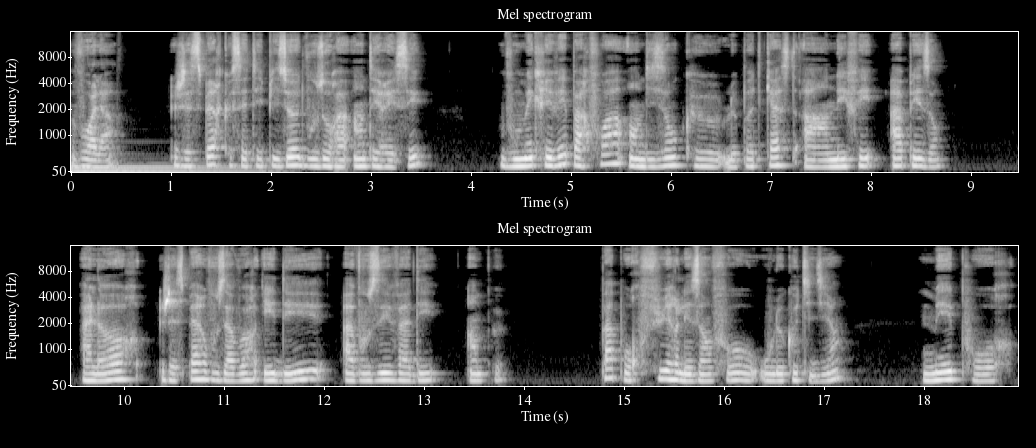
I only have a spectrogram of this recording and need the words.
Voilà, j'espère que cet épisode vous aura intéressé. Vous m'écrivez parfois en disant que le podcast a un effet apaisant. Alors, j'espère vous avoir aidé à vous évader un peu. Pas pour fuir les infos ou le quotidien, mais pour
